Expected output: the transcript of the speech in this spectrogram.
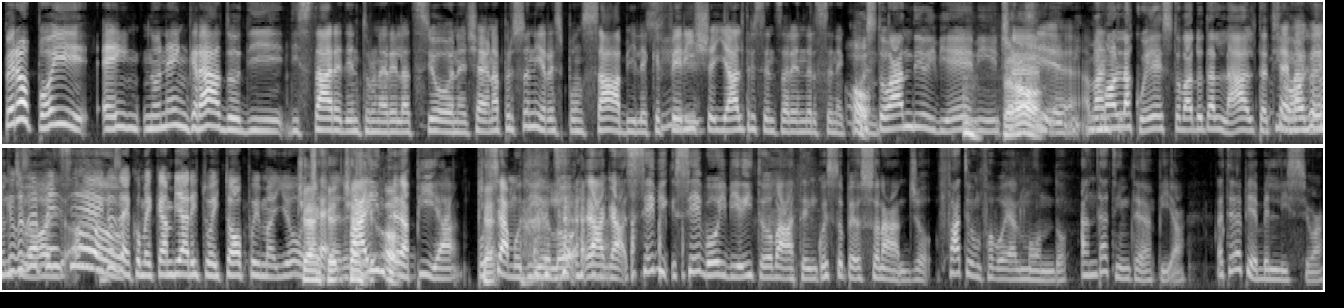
però poi è in- non è in grado di, di stare dentro una relazione, cioè è una persona irresponsabile che Sì. ferisce gli altri senza rendersene Oh. conto. Questo Andy rivieni, Però- cioè, Sì, eh, mi molla questo, vado dall'altra, ti Cioè, ma voglio, che non ti cosa voglio. pensi? Oh. Cos'è come cambiare i tuoi top o i maglioni? Cioè, anche- c'è vai anche- in oh. terapia, possiamo dirlo. Cioè- Raga, se, vi- se voi vi ritrovate in questo personaggio, fate un favore al mondo, andate in terapia. La terapia è bellissima.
